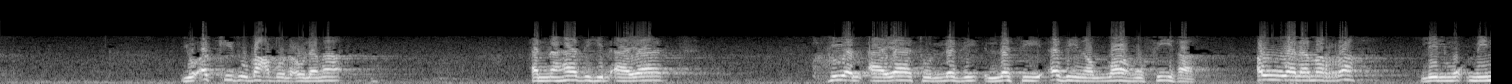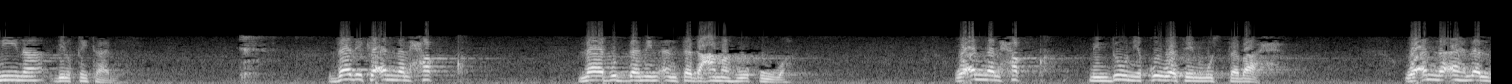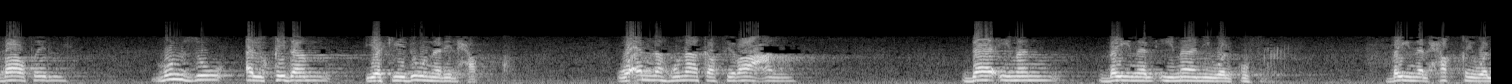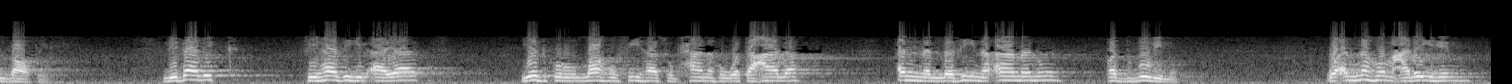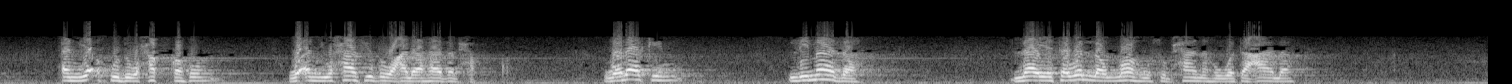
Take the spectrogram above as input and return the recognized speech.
يؤكد بعض العلماء أن هذه الآيات هي الآيات التي أذن الله فيها أول مرة للمؤمنين بالقتال. ذلك أن الحق لا بد من أن تدعمه قوة وأن الحق من دون قوة مستباح وأن أهل الباطل منذ القدم يكيدون للحق وأن هناك صراعا دائما بين الإيمان والكفر بين الحق والباطل. لذلك في هذه الآيات يذكر الله فيها سبحانه وتعالى أن الذين آمنوا قد ظلموا وأنهم عليهم أن يأخذوا حقهم وأن يحافظوا على هذا الحق. ولكن لماذا لا يتولى الله سبحانه وتعالى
